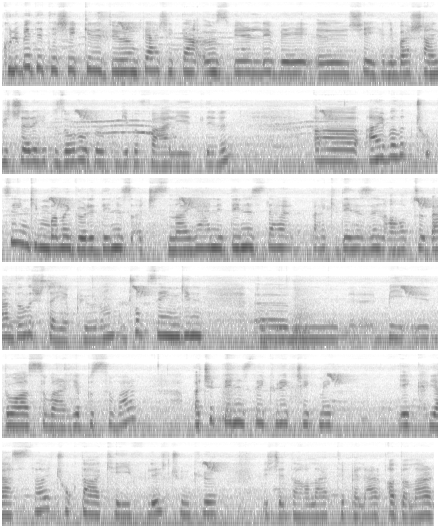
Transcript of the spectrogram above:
Kulübe de teşekkür ediyorum. Gerçekten özverili ve e, şey hani başlangıçları hep zor olur bu gibi faaliyetlerin. Aa, Ayvalık çok zengin bana göre deniz açısından. Yani denizler, belki denizin altı, ben dalış da yapıyorum. Çok zengin bir doğası var, yapısı var. Açık denizde kürek çekmek kıyasla çok daha keyifli. Çünkü işte dağlar, tepeler, adalar,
